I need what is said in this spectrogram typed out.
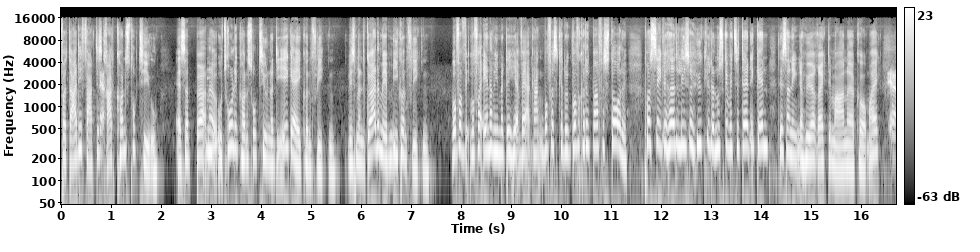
For der er de faktisk ja. ret konstruktive. Altså børn er utrolig konstruktive, når de ikke er i konflikten. Hvis man gør det med dem i konflikten. Hvorfor, hvorfor ender vi med det her hver gang? Hvorfor, skal du ikke, hvorfor kan du ikke bare forstå det? Prøv at se, vi havde det lige så hyggeligt, og nu skal vi til den igen. Det er sådan en, jeg hører rigtig meget, når jeg kommer, ikke? Ja.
